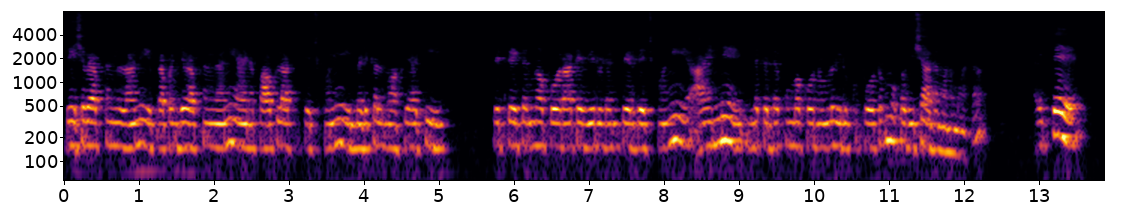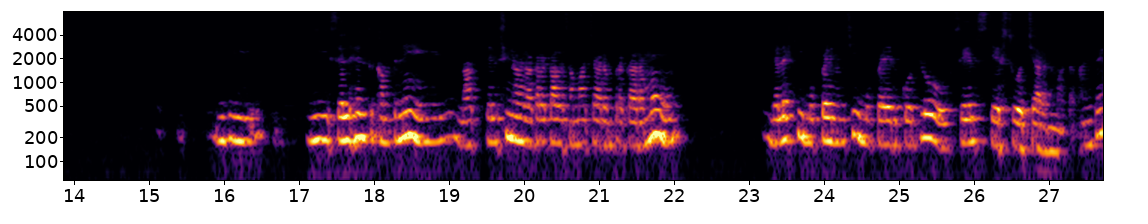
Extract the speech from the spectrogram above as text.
దేశవ్యాప్తంగా కానీ ప్రపంచవ్యాప్తంగా కానీ ఆయన పాపులారిటీ తెచ్చుకొని మెడికల్ మాఫియాకి వ్యతిరేకంగా పోరాటే వీరుడని పేరు తెచ్చుకొని ఆయన్నే ఇంత పెద్ద కుంభకోణంలో ఇరుక్కుపోవటం ఒక విషాదం అన్నమాట. అయితే ఇది ఈ సెల్ హెల్త్ కంపెనీ నాకు తెలిసిన రకరకాల సమాచారం ప్రకారము నెలకి ముప్పై నుంచి ముప్పై ఐదు కోట్లు సేల్స్ చేస్తూ వచ్చారనమాట అంటే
